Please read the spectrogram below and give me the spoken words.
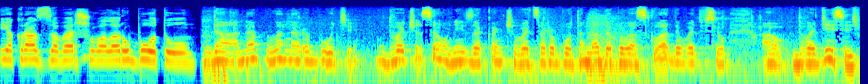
якраз завершувала роботу. Да, она была на работе. В два часа у нее заканчивается работа. Надо было складывать все. А в 2.10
